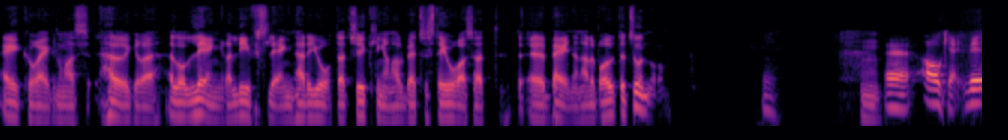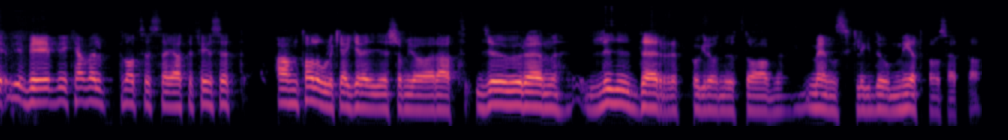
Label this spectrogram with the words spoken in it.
ekoreglernas högre eller längre livslängd hade gjort att kycklingarna hade blivit så stora så att eh, benen hade brutits under dem. Mm. Eh, Okej, okay. vi, vi, vi kan väl på något sätt säga att det finns ett antal olika grejer som gör att djuren lider på grund av mänsklig dumhet på något sätt. Då.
